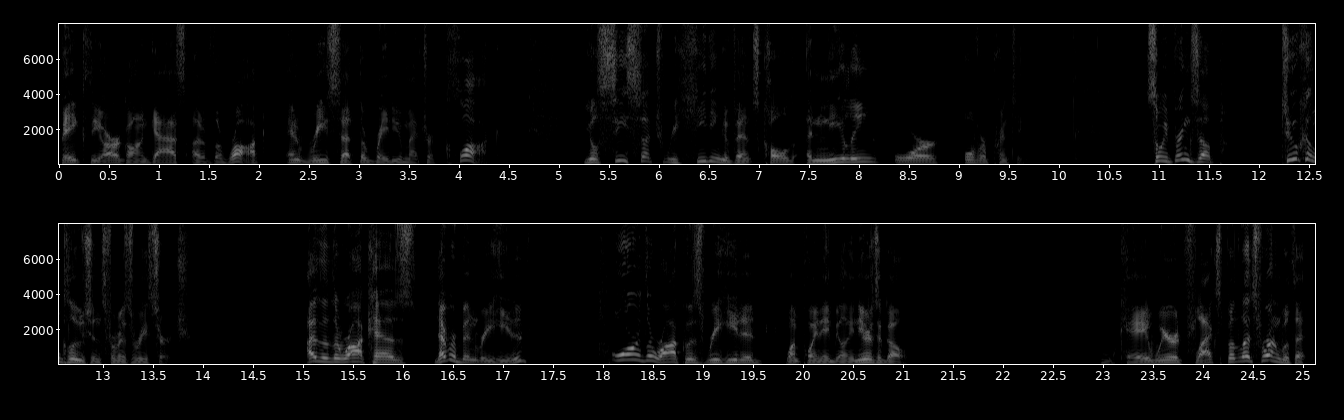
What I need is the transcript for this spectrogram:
bake the argon gas out of the rock and reset the radiometric clock. You'll see such reheating events called annealing or overprinting. So he brings up two conclusions from his research. Either the rock has never been reheated, or the rock was reheated 1.8 million years ago. Okay, weird flex, but let's run with it.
